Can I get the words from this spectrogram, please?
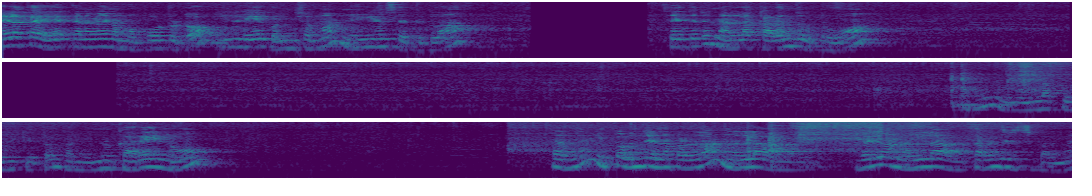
ஏலக்காய் ஏற்கனவே நம்ம போட்டுட்டோம். இதுலேயே கொஞ்சமாக நெய்யும் சேர்த்துக்கலாம். சேர்த்துட்டு நல்லா கலந்து விட்ருவோம் நல்லா கொதிக்கட்டும். பாருங்க இன்னும் கரையணும். பாருங்க இப்போ வந்து என்ன பண்ணலாம்? நல்லா வெள்ளம் நல்லா கரைஞ்சிருச்சு பாருங்க.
